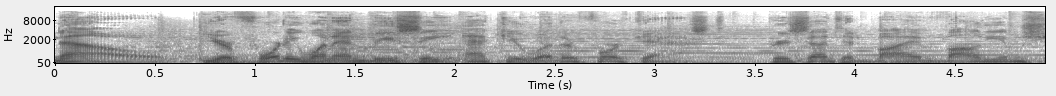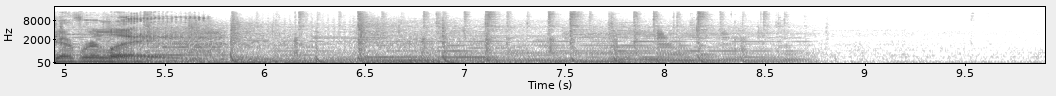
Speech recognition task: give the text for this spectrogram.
Now, your 41 NBC AccuWeather forecast, presented by Volume Chevrolet.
